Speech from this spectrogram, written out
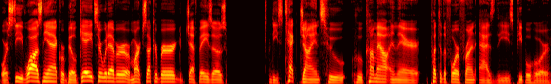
or Steve Wozniak or Bill Gates or whatever or Mark Zuckerberg, Jeff Bezos these tech giants who who come out and they're put to the forefront as these people who are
